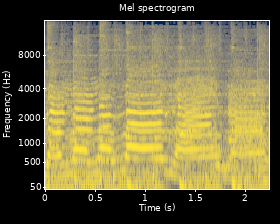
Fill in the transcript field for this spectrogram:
ララララララ。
